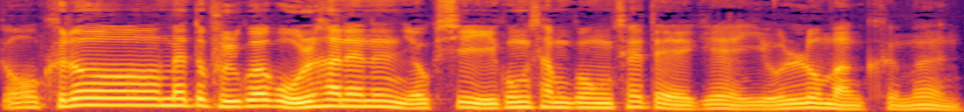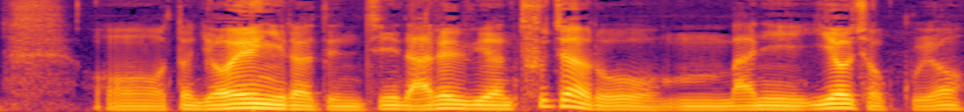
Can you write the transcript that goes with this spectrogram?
어 그럼에도 불구하고 올 한해는 역시 2030 세대에게 이 욜로만큼은 어 어떤 여행이라든지 나를 위한 투자로 음 많이 이어졌고요.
